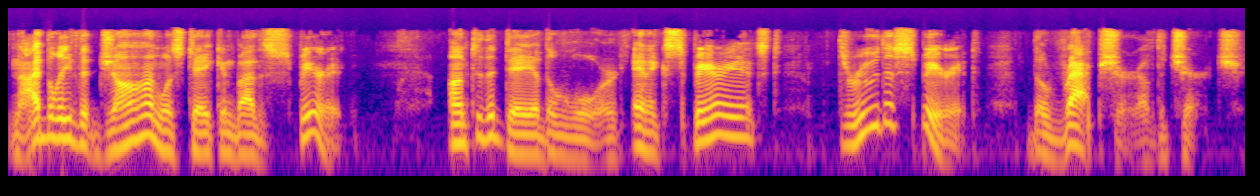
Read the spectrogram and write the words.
Now, I believe that John was taken by the Spirit unto the day of the Lord and experienced through the Spirit the rapture of the church.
